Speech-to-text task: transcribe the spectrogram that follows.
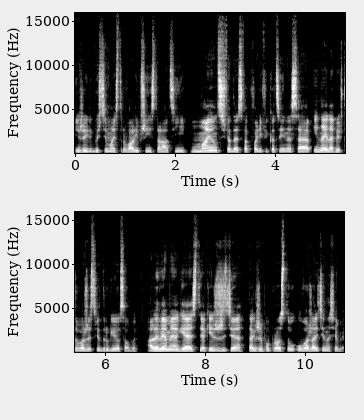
jeżeli byście majstrowali przy instalacji, mając świadectwa kwalifikacyjne SEP i najlepiej w towarzystwie drugiej osoby. Ale wiemy jak jest, jakie jest życie, także po prostu uważajcie na siebie.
